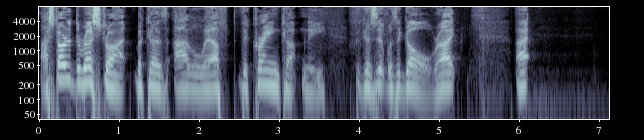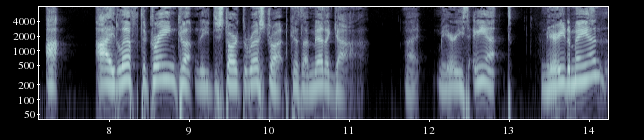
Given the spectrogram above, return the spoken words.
I started the restaurant because I left the crane company because it was a goal, right? I I I left the crane company to start the restaurant because I met a guy. Right? Mary's aunt married a man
